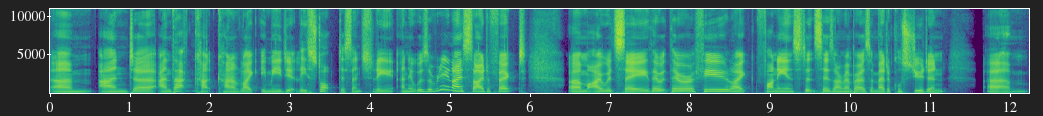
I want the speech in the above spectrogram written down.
Um, and uh, and that kind of like immediately stopped essentially. And it was a really nice side effect. Um, I would say there there were a few like funny instances. I remember as a medical student, um,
